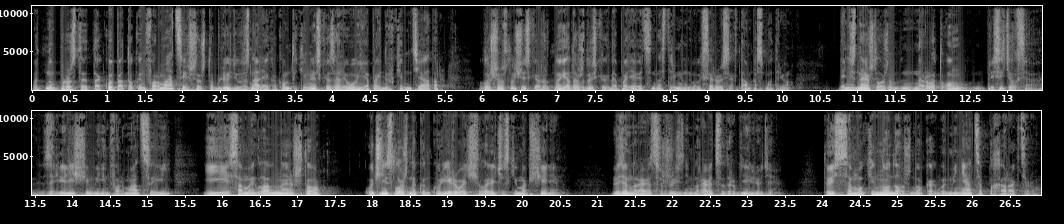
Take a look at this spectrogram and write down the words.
Вот, ну, просто такой поток информации, что чтобы люди узнали о каком-то кино и сказали, ой, я пойду в кинотеатр, в лучшем случае скажут, ну, я дождусь, когда появится на стриминговых сервисах, там посмотрю. Я не знаю, что должен народ, он присытился зрелищами, информацией. И самое главное, что очень сложно конкурировать с человеческим общением. Людям нравится жизнь, им нравятся другие люди. То есть само кино должно как бы меняться по характеру.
